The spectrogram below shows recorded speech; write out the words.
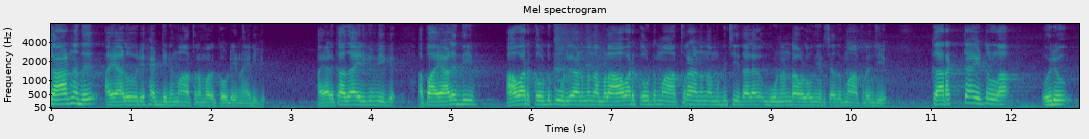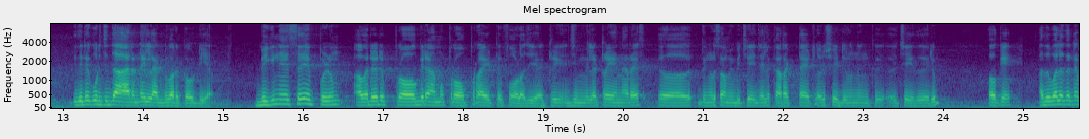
കാണുന്നത് അയാൾ ഒരു ഹെഡിന് മാത്രം വർക്കൗട്ട് ചെയ്യണമായിരിക്കും അയാൾക്ക് അതായിരിക്കും വീക്ക് അപ്പോൾ അയാൾ എന്ത് ചെയ്യും? ആ വർക്കൗട്ട് കൂടുതൽ കാണുമ്പോൾ നമ്മൾ ആ വർക്കൗട്ട് മാത്രമാണ് നമുക്ക് ചെയ്താൽ ഗുണം ഉണ്ടാവുള്ളൂ എന്ന് വിചാരിച്ചാൽ അത് മാത്രം ചെയ്യും. കറക്റ്റായിട്ടുള്ള ഒരു ഇതിനെക്കുറിച്ച് ധാരണ ഇല്ലാണ്ട് വർക്കൗട്ട് ചെയ്യാം. ബിഗിനേഴ്സ് എപ്പോഴും അവരൊരു പ്രോഗ്രാം പ്രോപ്പറായിട്ട് ഫോളോ ചെയ്യുക. ട്രീ ജിമ്മിലെ ട്രെയിനറെ നിങ്ങൾ സമീപിച്ച് കഴിഞ്ഞാൽ കറക്റ്റായിട്ടുള്ള ഒരു ഷെഡ്യൂൾ നിങ്ങൾക്ക് ചെയ്തു തരും. ഓക്കെ അതുപോലെ തന്നെ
